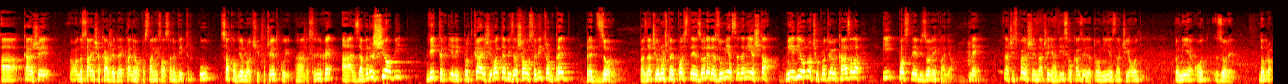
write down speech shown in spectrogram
a kaže onda Sajša kaže da je klanjao poslanik sallallahu alejhi ve vitr u svakom dijelu noći, i početku i ha, na sredini kraja, a završio bi vitr ili pod kraj života bi završavao sa vitrom pred pred zoru. Pa znači ono što je posle zore razumije se da nije šta. Nije dio noći, protiv je kazala i posle bi zore klanjao. Ne, znači spoljašnje značenje hadisa ukazuje da to nije znači od to nije od zore. Dobro.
